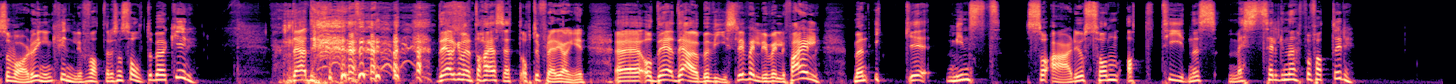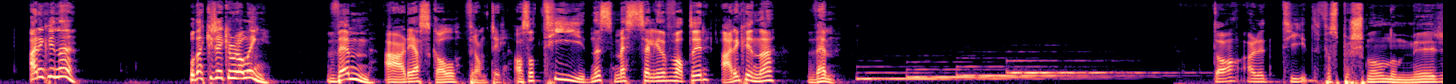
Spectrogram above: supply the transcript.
så var det jo ingen kvinnelige forfattere som solgte bøker. Det, det, det argumentet har jeg sett opptil flere ganger. Eh, og det, det er jo beviselig veldig, veldig feil. Men ikke minst så er det jo sånn at tidenes mestselgende forfatter er en kvinne! Og det er ikke J.K. Rowling. Hvem er det jeg skal fram til? Altså, tidenes mestselgende forfatter er en kvinne. Hvem? Da er det tid for spørsmål nummer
